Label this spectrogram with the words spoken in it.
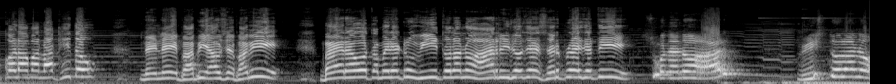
ઉકાળામાં નાખી દઉં? નહીં નહીં ભાભી આવશે. ભાભી બહાર આવો. તમે એટલું વી તોલાનો હાર લીધો છે. સરપ્રાઈઝ હતી. સોનાનો હાર? વીસ તોલાનો?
